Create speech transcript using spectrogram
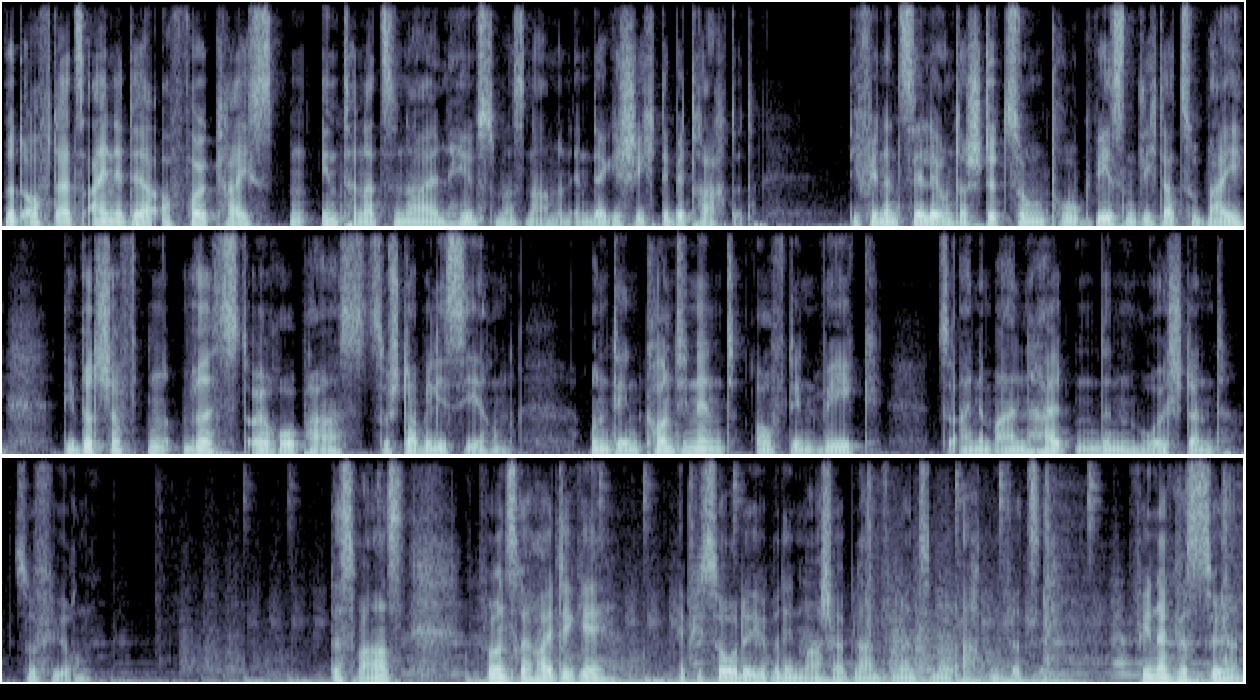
wird oft als eine der erfolgreichsten internationalen Hilfsmaßnahmen in der Geschichte betrachtet. Die finanzielle Unterstützung trug wesentlich dazu bei, die Wirtschaften Westeuropas zu stabilisieren und den Kontinent auf den Weg zu einem anhaltenden Wohlstand zu führen. Das war's für unsere heutige Episode über den Marshallplan von 1948. Vielen Dank fürs Zuhören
